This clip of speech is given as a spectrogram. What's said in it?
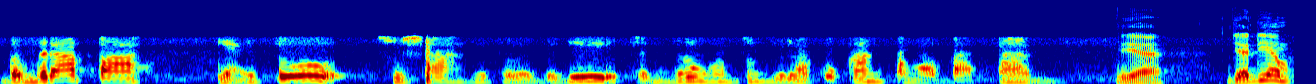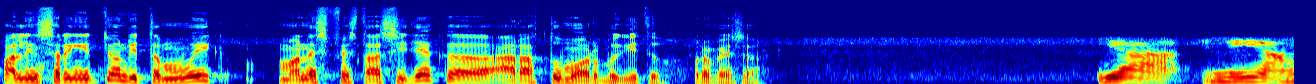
beberapa, ya itu susah gitu loh. Jadi cenderung untuk dilakukan pengobatan. Ya, jadi yang paling sering itu yang ditemui manifestasinya ke arah tumor begitu, Profesor? Ya, ini yang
